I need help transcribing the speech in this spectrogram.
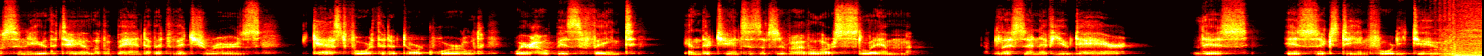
close and hear the tale of a band of adventurers cast forth in a dark world where hope is faint and their chances of survival are slim. Listen if you dare. This is 1642.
